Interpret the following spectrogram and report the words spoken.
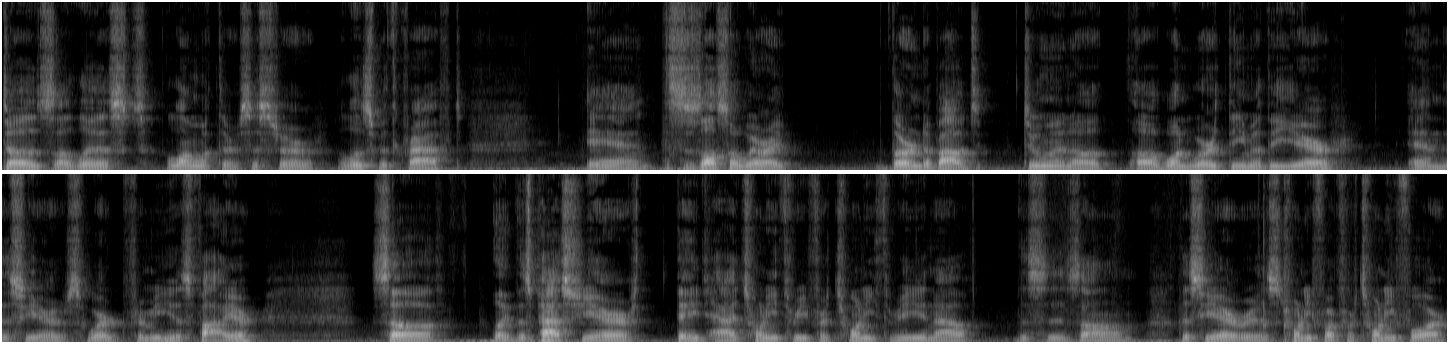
does a list along with her sister Elizabeth Craft. And this is also where I learned about doing a, a one word theme of the year. And this year's word for me is fire. So like this past year they had 23 for 23 and now this is um this year is 24 for 24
